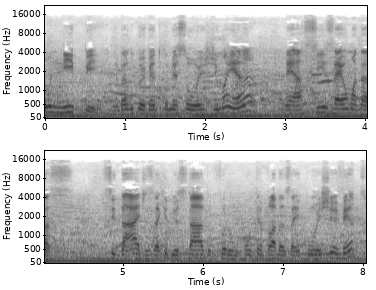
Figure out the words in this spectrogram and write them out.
Unip. Lembrando que o evento começou hoje de manhã, né? A CISA é uma das cidades aqui do estado que foram contempladas aí com este evento,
